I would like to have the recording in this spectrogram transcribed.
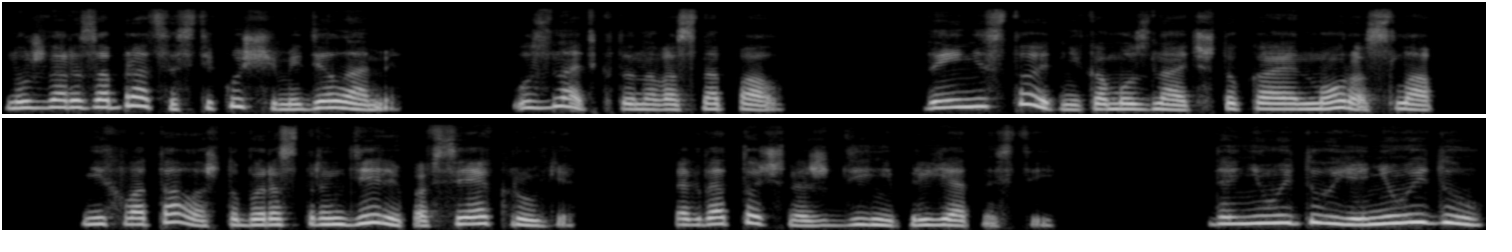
Нужно разобраться с текущими делами. Узнать, кто на вас напал. Да и не стоит никому знать, что Каин Мора слаб. Не хватало, чтобы растрындели по всей округе. Тогда точно жди неприятностей. Да не уйду я, не уйду.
